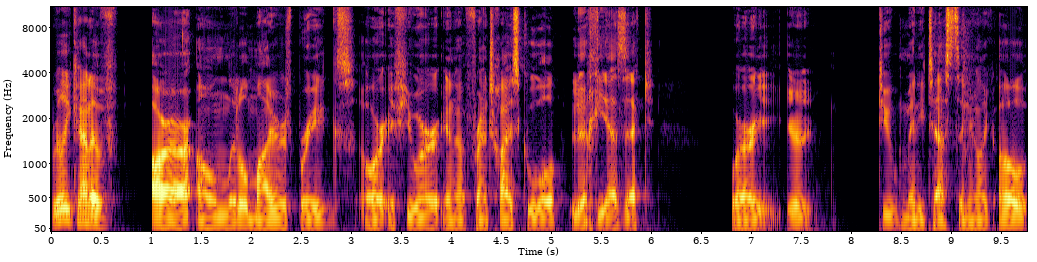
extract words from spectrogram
really kind of are our own little Myers Briggs, or if you were in a French high school, le RIASEC, where you do many tests and you're like, oh,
